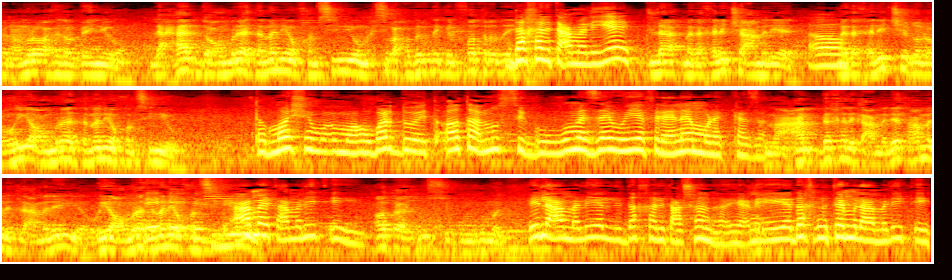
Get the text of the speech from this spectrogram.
كان عمرها 41 يوم. لحد عمرها 58 يوم. احسبها حضرتك الفترة دي. دخلت عمليات؟ لا ما دخلتش عمليات. آه. ما دخلتش غير وهي عمرها 58 يوم. طب ماشي ما هو برضو اتقطع نص الجمجمه إزاي وهي في العناية المركزة؟ عم- دخلت عمليات عملت العملية. وهي عمرها إيه- 58 إيه- يوم. عملت عملية إيه؟ قطعت نص الجمجمه دي إيه العملية اللي دخلت عشانها؟ يعني هي داخلة تعمل عملية إيه؟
